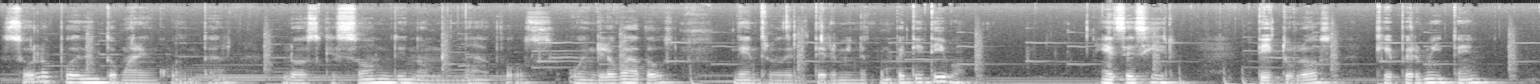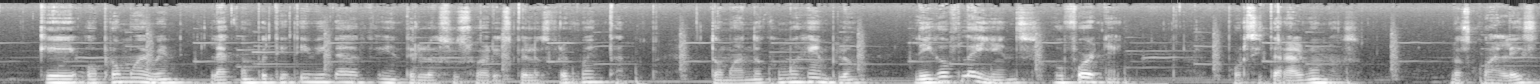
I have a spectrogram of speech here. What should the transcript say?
solo pueden tomar en cuenta los que son denominados o englobados dentro del término competitivo, es decir, títulos que permiten que o promueven la competitividad entre los usuarios que los frecuentan, tomando como ejemplo League of Legends o Fortnite, por citar algunos, los cuales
